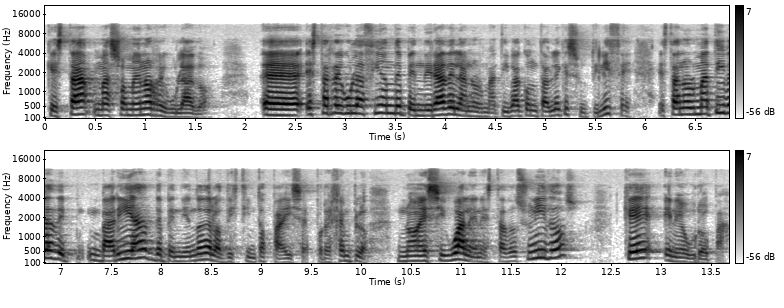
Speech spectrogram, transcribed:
que está más o menos regulado. Eh, esta regulación dependerá de la normativa contable que se utilice. Esta normativa varía dependiendo de los distintos países. Por ejemplo, no es igual en Estados Unidos que en Europa.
